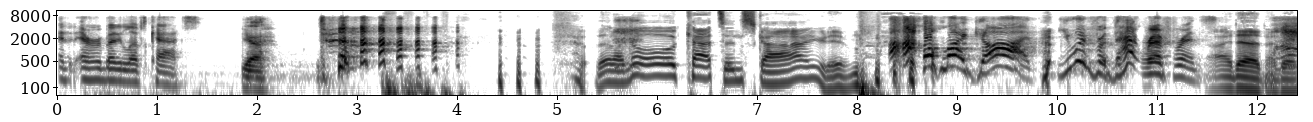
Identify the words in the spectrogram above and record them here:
And everybody loves cats. Yeah. there are no cats in Skyrim. oh my god! You went for that reference. I did. I did.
